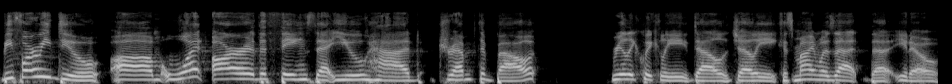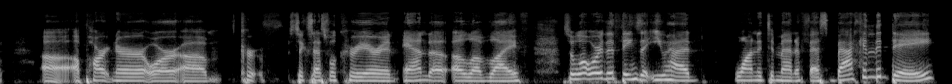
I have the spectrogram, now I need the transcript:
Before we do, um, what are the things that you had dreamt about? Really quickly, Del Jelly, because mine was that that you know uh, a partner or um, car- successful career and and a, a love life. So, what were the things that you had wanted to manifest back in the day,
